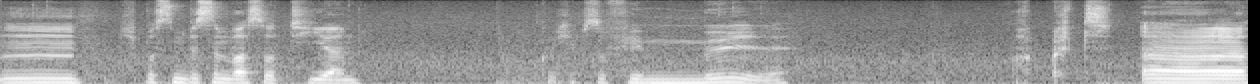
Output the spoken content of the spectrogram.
Hm, ich muss ein bisschen was sortieren. Gott, ich habe so viel Müll. Oh Gott. Äh,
